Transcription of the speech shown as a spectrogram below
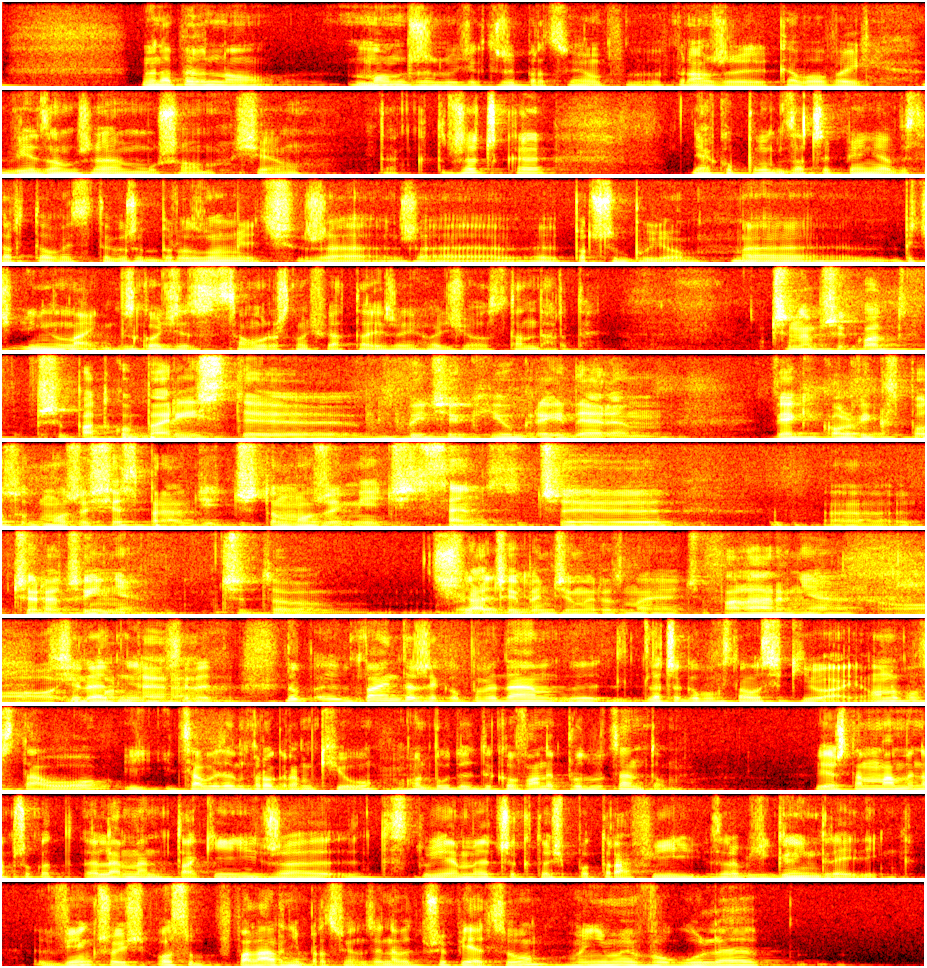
no na pewno mądrzy ludzie, którzy pracują w, w branży kawowej wiedzą, że muszą się tak troszeczkę jako punkt zaczepienia wystartować z tego, żeby rozumieć, że, że potrzebują e, być inline w zgodzie z całą resztą świata, jeżeli chodzi o standardy. Czy na przykład w przypadku baristy bycie Q-graderem w jakikolwiek sposób może się sprawdzić? Czy to może mieć sens, czy, e, czy raczej nie? Czy to Średnio. Raczej będziemy rozmawiać o palarniach, o średnio, importerach. Średnio. No, pamiętasz, jak opowiadałem, y, dlaczego powstało CQI? Ono powstało i, i cały ten program Q, on był dedykowany producentom. Wiesz, tam mamy na przykład element taki, że testujemy, czy ktoś potrafi zrobić green grading. Większość osób w palarni pracujących, nawet przy piecu, oni nie mają w ogóle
